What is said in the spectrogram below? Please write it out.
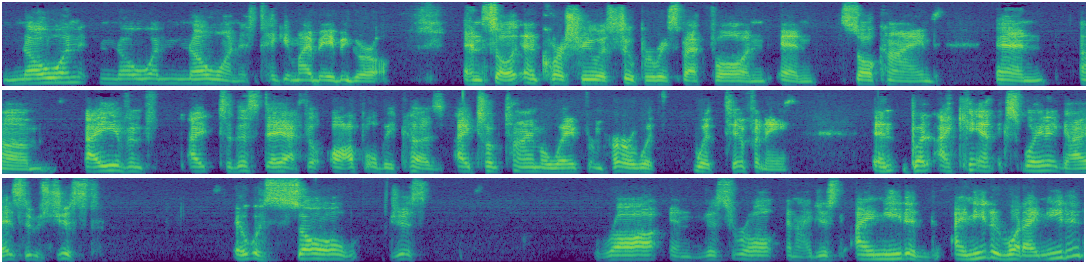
no one, no one, no one is taking my baby girl. And so, and of course, she was super respectful and and so kind. And um, I even, I to this day, I feel awful because I took time away from her with with Tiffany. And but I can't explain it, guys. It was just, it was so just raw and visceral, and I just I needed I needed what I needed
